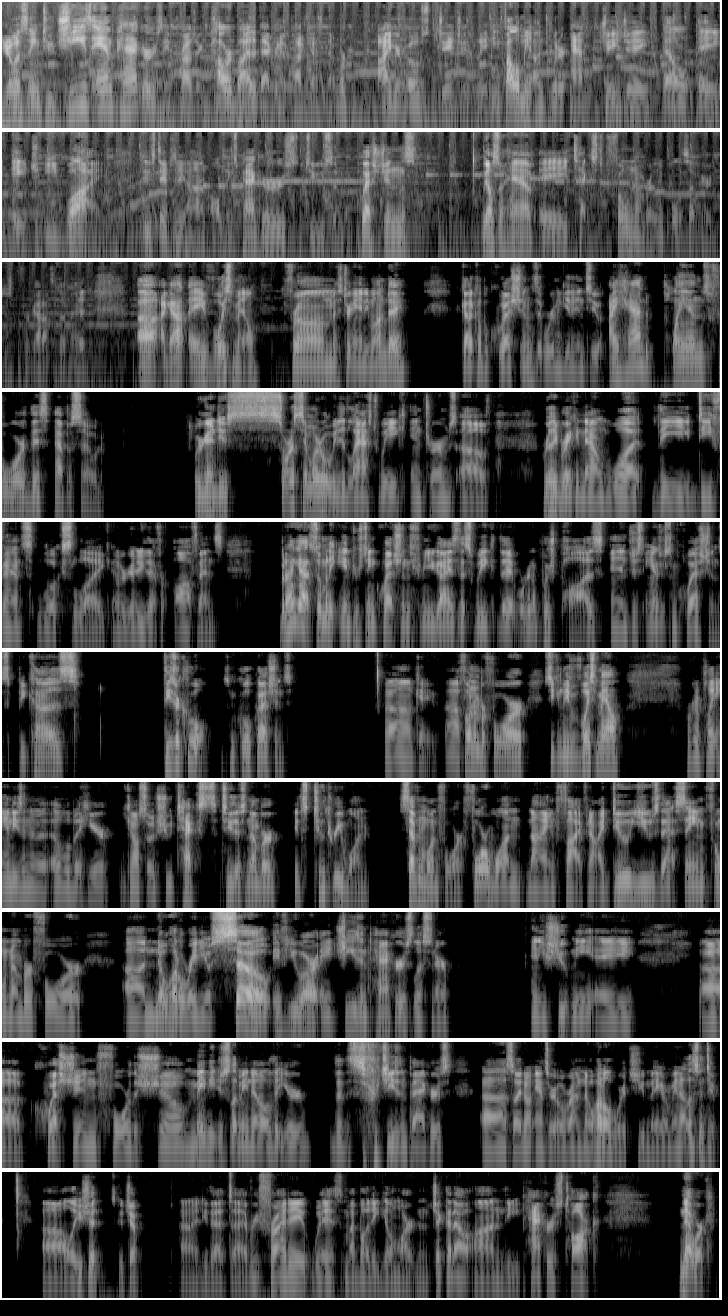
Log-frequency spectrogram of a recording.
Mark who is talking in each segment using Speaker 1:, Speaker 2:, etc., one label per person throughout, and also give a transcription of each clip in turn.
Speaker 1: You're listening to Cheese and Packers, a project powered by the Packernet Podcast Network. I'm your host, JJ Leahy. Follow me on Twitter at JJLAHEY. To stay up to date on all things Packers, to submit questions. We also have a text phone number. Let me pull this up here. Just forgot off the top of my head. Uh, I got a voicemail from Mr. Andy Monday got a couple questions that we're going to get into. I had plans for this episode. We are going to do sort of similar to what we did last week in terms of really breaking down what the defense looks like, and we're going to do that for offense. But I got so many interesting questions from you guys this week that we're going to push pause and just answer some questions because these are cool. Some cool questions. Uh, okay, uh, phone number four, so you can leave a voicemail. We're going to play Andy's in a, a, little bit here. You can also shoot texts to this number. It's 231 714 4195. Now, I do use that same phone number for uh, No Huddle Radio. So, if you are a Cheese and Packers listener and you shoot me a uh, question for the show, maybe just let me know that you're that this is for Cheese and Packers uh, so I don't answer it over on No Huddle, which you may or may not listen to. Uh, although you should. It's a good show. I do that uh, every Friday with my buddy Gil Martin. Check that out on the Packers Talk network.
